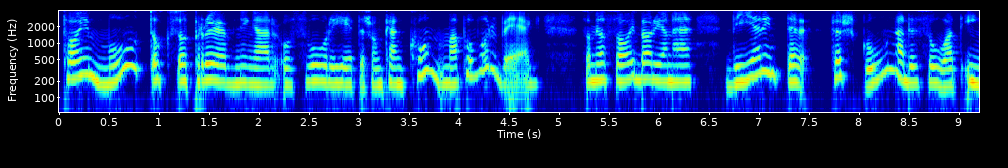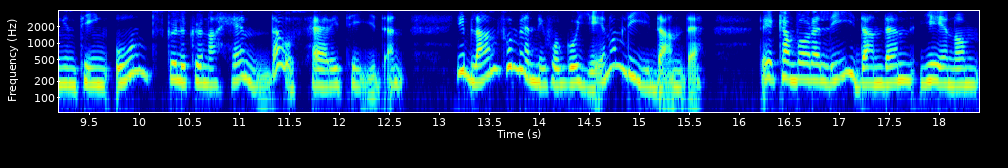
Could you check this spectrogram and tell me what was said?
ta emot också prövningar och svårigheter som kan komma på vår väg. Som jag sa i början här, vi är inte förskonade så att ingenting ont skulle kunna hända oss här i tiden. Ibland får människor gå igenom lidande det kan vara lidanden genom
